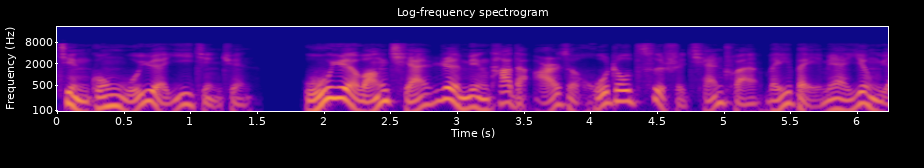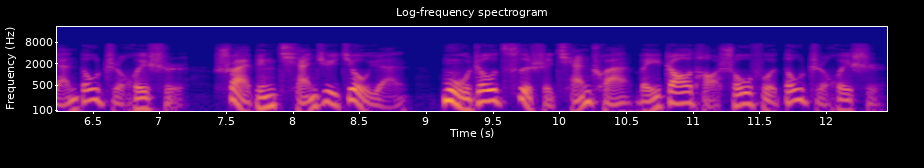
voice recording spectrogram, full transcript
进攻吴越一锦军。吴越王钱任命他的儿子湖州刺史钱传为北面应援都指挥使，率兵前去救援。睦州刺史钱传为招讨收复都指挥使，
